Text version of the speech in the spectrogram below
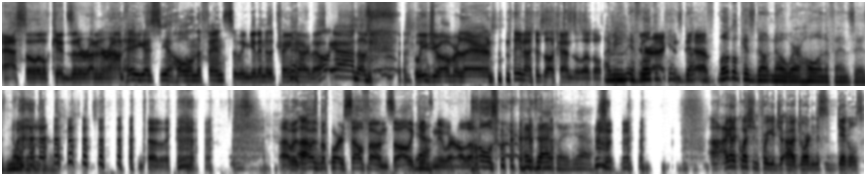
ask the little kids that are running around, hey, you guys see a hole in the fence so we can get into the train yard? Like, oh, yeah. And they'll lead you over there. And, you know, there's all kinds of little. I mean, if local kids don't, if local kids don't know where a hole in the fence is, nobody does. totally. That was Uh, that was before cell phones, so all the Yeah. kids knew where all the holes were. exactly. Yeah. Uh, I got a question for you, uh, Jordan. This is Giggles.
